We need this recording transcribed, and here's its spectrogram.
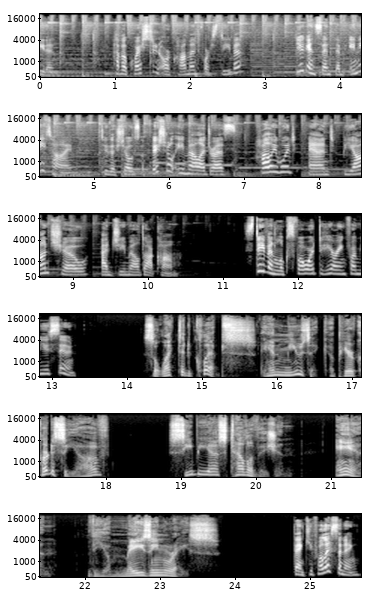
Eden. Have a question or comment for Steven? You can send them anytime to the show's official email address, Hollywood and Beyond Show at gmail.com. Steven looks forward to hearing from you soon. Selected clips and music appear courtesy of CBS Television and The Amazing Race. Thank you for listening.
